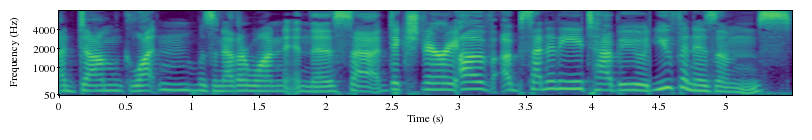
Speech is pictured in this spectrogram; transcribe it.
a dumb glutton was another one in this uh, dictionary of obscenity, taboo, euphemisms.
